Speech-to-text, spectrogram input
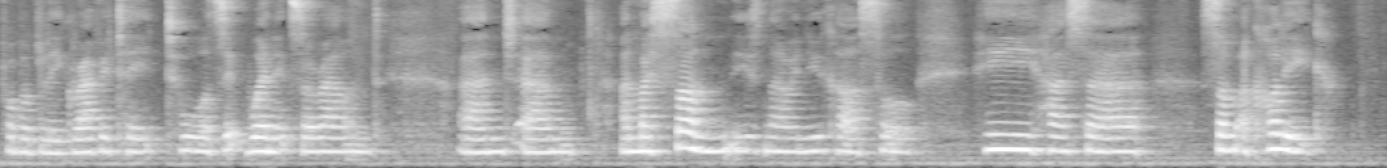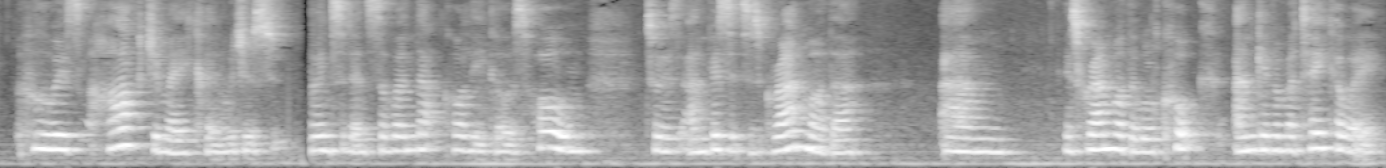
probably gravitate towards it when it's around. And um, and my son, he's now in Newcastle. He has uh, some a colleague who is half Jamaican, which is coincidence. So when that colleague goes home to his, and visits his grandmother, um, his grandmother will cook and give him a takeaway,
